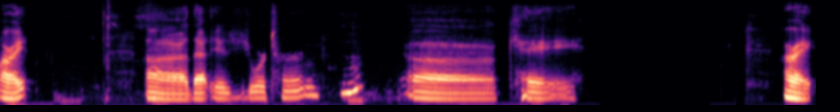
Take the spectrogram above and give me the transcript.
All right. Uh, that is your turn. Mhm. Uh, okay. All right.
